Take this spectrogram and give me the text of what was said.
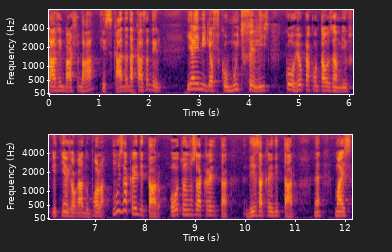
estava embaixo da escada da casa dele. E aí Miguel ficou muito feliz, correu para contar aos amigos que tinha jogado bola. Uns acreditaram, outros não acreditaram, desacreditaram, né? Mas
